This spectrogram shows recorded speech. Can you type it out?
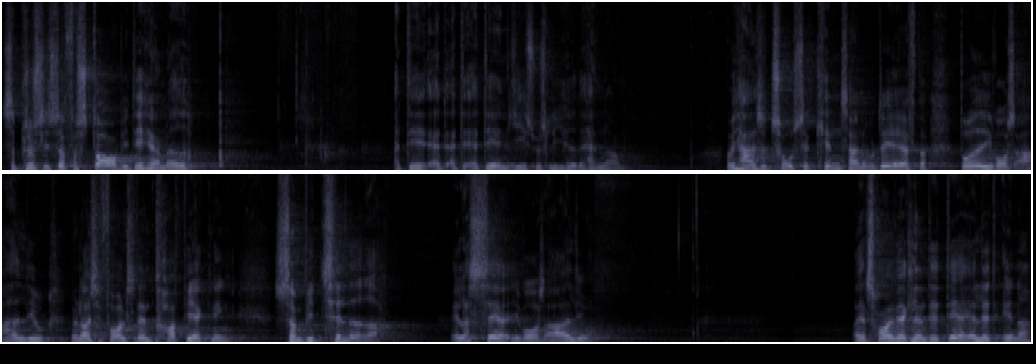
Så pludselig så forstår vi det her med, at det, at, at, at det er en Jesus-lighed, det handler om. Og vi har altså to sæt kendetegn at vurdere efter, både i vores eget liv, men også i forhold til den påvirkning, som vi tillader eller ser i vores eget liv. Og jeg tror i virkeligheden, det er der, jeg lidt ender,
